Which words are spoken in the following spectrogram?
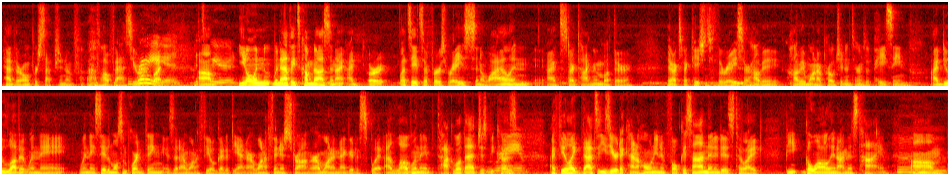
have their own perception of, of how fast you right. are. But it's um, weird. You know, when when athletes come to us and I, I, or let's say it's their first race in a while, and I start talking to them about their their expectations for the race or how they how they want to approach it in terms of pacing. I do love it when they when they say the most important thing is that I want to feel good at the end or I want to finish strong or I want a negative split. I love when they talk about that just because right. I feel like that's easier to kind of hone in and focus on than it is to like be go all in on this time. Mm. Um,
